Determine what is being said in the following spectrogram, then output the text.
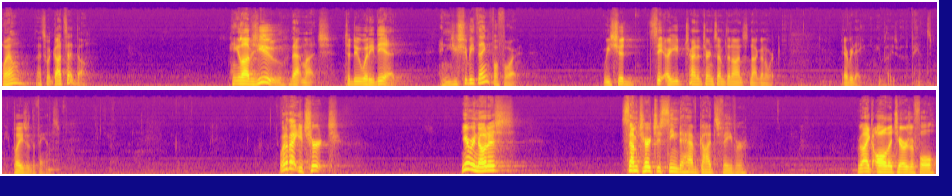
Well, that's what God said, though. He loves you that much to do what he did, and you should be thankful for it. We should see. Are you trying to turn something on? It's not going to work. Every day, he plays with the fans. He plays with the fans. What about your church? You ever notice some churches seem to have God's favor? Like all the chairs are full.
